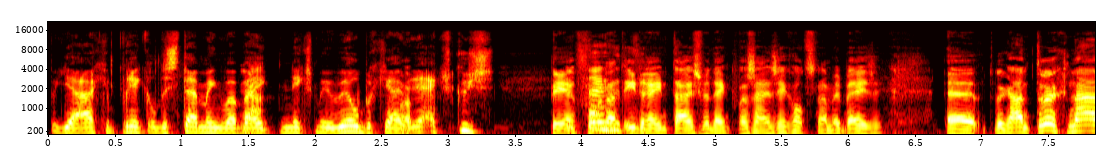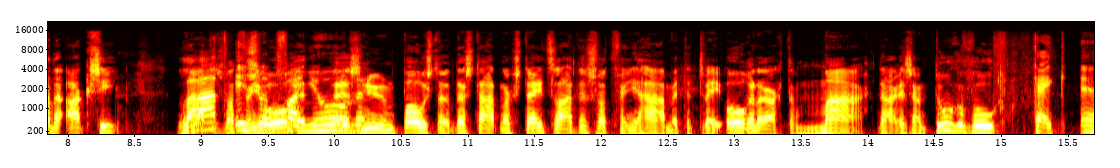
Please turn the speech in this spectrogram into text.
ja, geprikkelde stemming waarbij Ja. ik niks meer wil begrijpen. Ja, excuus. Per, voordat het- iedereen thuis weer denkt, waar zijn ze in godsnaam mee bezig? Eh, we gaan terug naar de actie. Laat, Laat eens wat, van, je wat horen. van je Er is nu een poster, daar staat nog steeds laat eens wat van je haar met de twee oren erachter. Maar daar is aan toegevoegd. Kijk, eh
